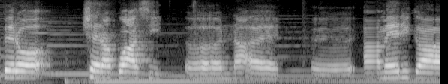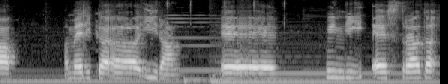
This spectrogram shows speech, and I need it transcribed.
però c'era quasi uh, na, eh, eh, America, America Iran, e quindi è stata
